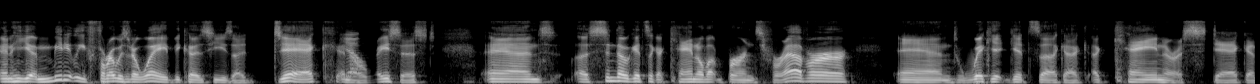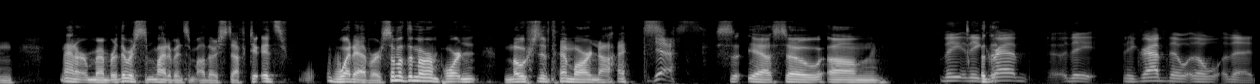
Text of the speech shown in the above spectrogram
and he immediately throws it away because he's a dick and Yep. a racist. And uh, Sindo gets like a candle that burns forever, and Wicket gets like a, a cane or a stick, and I don't remember. There was might have been some other stuff too. It's whatever. Some of them are important. Most of them are not. Yes. So, yeah. So um, They they But the- grab they they grab the, the the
